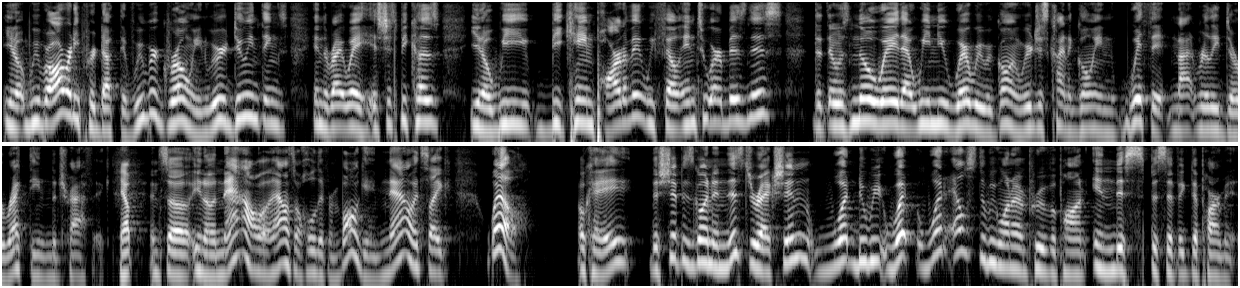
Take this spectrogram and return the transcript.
you know we were already productive. We were growing. We were doing things in the right way. It's just because you know we became part of it we fell into our business that there was no way that we knew where we were going. We were just kind of going with it not really directing the traffic. Yep. and so you know now now it's a whole different ball game now it's like well okay the ship is going in this direction. What do we what what else do we want to improve upon in this specific department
